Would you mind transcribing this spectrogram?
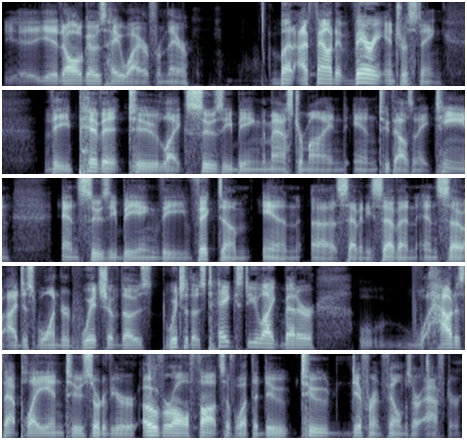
it all goes haywire from there. But I found it very interesting the pivot to like Susie being the mastermind in 2018 and Susie being the victim in uh, 77 and so I just wondered which of those which of those takes do you like better how does that play into sort of your overall thoughts of what the do, two different films are after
